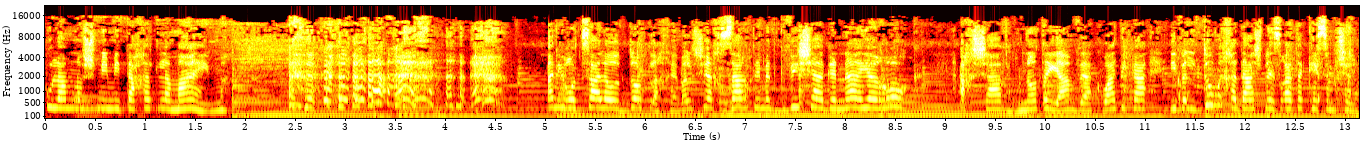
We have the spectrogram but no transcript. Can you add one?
כולם נושמים מתחת למים. אני רוצה להודות לכם על שהחזרתם את כביש ההגנה הירוק. עכשיו בנות הים והאקוואטיקה ייוולדו מחדש בעזרת הקסם שלו.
